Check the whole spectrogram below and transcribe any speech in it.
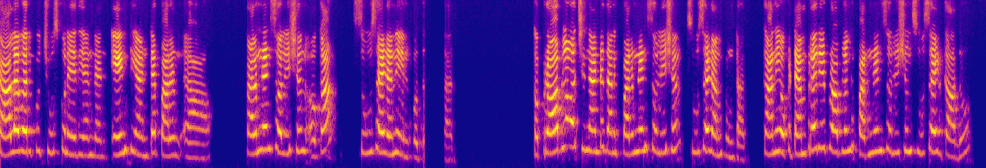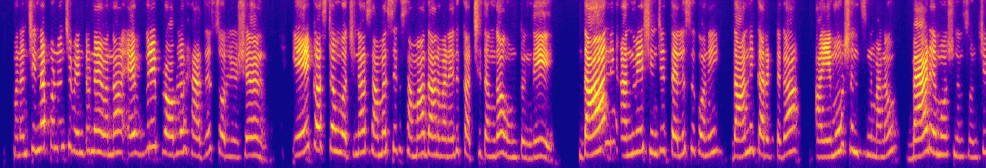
చాలా వరకు చూసుకునేది అంటే ఏంటి అంటే పర్ పర్మనెంట్ సొల్యూషన్ ఒక సూసైడ్ అని వెళ్ళిపోతారు. ఒక ప్రాబ్లం వచ్చిందంటే దానికి పర్మనెంట్ సొల్యూషన్ సూసైడ్ అనుకుంటారు. కానీ ఒక టెంపరీ ప్రాబ్లం కి పర్మనెంట్ సొల్యూషన్ సూసైడ్ కాదు. మనం చిన్నప్పటి నుంచి వింటూనే ఉన్నా every problem has a solution. ఏ కష్టం వచ్చినా సమస్యకు సమాధానం అనేది ఖచ్చితంగా ఉంటుంది. దాన్ని అన్వేషించి తెలుసుకొని దాన్ని కరెక్ట్గా ఆ ఎమోషన్స్ని మనం బ్యాడ్ ఎమోషన్స్ నుంచి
